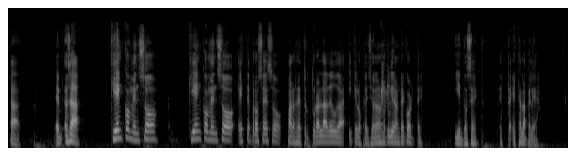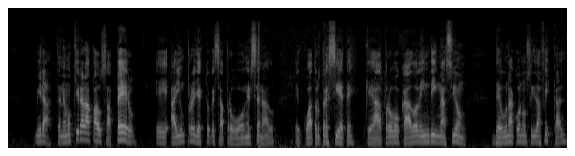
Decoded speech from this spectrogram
O sea, o sea, ¿quién comenzó, quién comenzó este proceso para reestructurar la deuda y que los pensioneros no tuvieran recorte? Y entonces, esta, esta es la pelea. Mira, tenemos que ir a la pausa, pero eh, hay un proyecto que se aprobó en el Senado, el 437, que ha provocado la indignación de una conocida fiscal.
